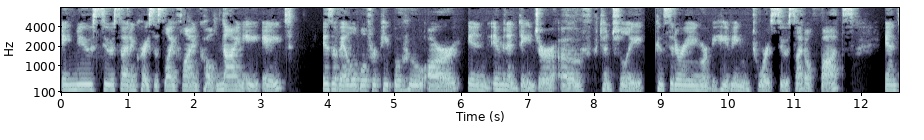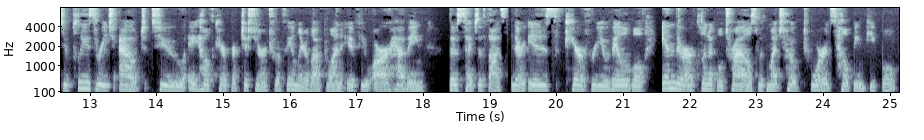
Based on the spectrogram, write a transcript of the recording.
a new suicide and crisis lifeline called 988 is available for people who are in imminent danger of potentially considering or behaving towards suicidal thoughts and to please reach out to a healthcare practitioner, to a family or loved one if you are having those types of thoughts. There is care for you available, and there are clinical trials with much hope towards helping people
